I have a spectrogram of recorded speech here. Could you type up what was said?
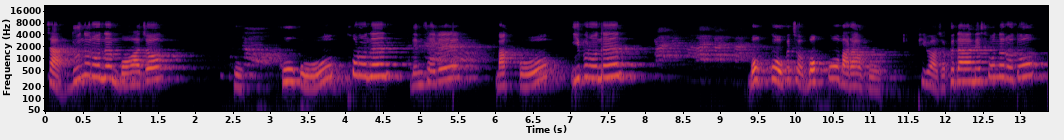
자, 눈으로는 뭐 하죠? 보, 보고, 코로는 냄새를 맡고, 입으로는 먹고, 그쵸? 먹고 말하고 필요하죠. 그 다음에 손으로도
